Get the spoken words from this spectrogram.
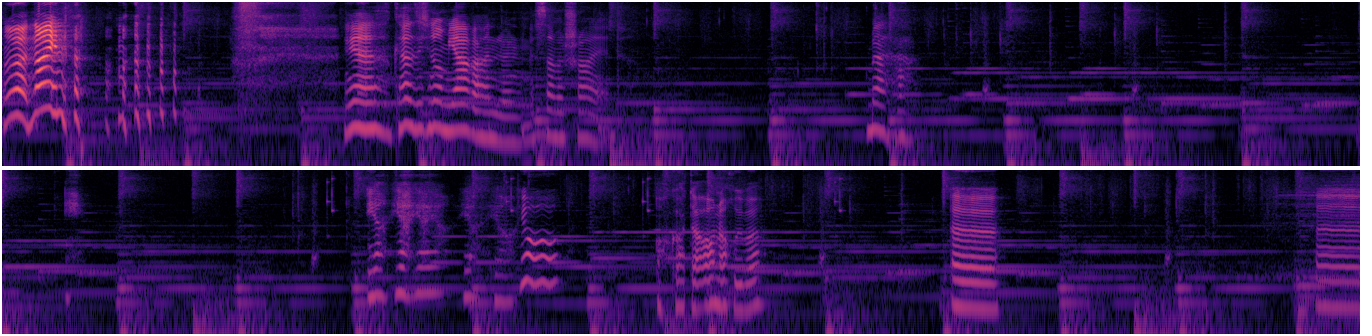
ah, nein! ja, kann sich nur um Jahre handeln. Ist da Bescheid. Aha. Ja, ja, ja, ja, ja, ja, ja. Oh Gott, da auch noch rüber. Äh. Äh.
